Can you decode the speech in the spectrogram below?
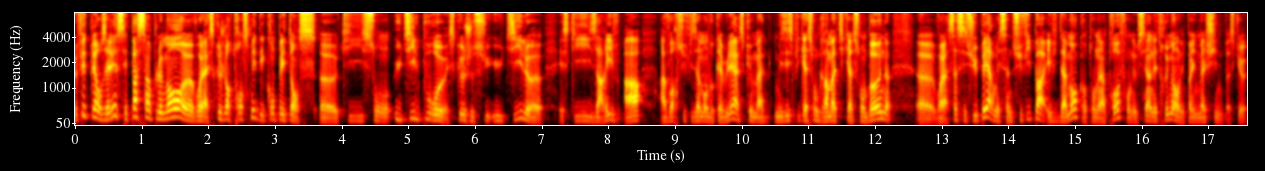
le fait de plaire aux élèves, c'est pas simplement, euh, voilà, est-ce que je leur transmets des compétences euh, qui sont utiles pour eux? Est-ce que je suis utile euh, Est-ce qu'ils arrivent à avoir suffisamment de vocabulaire? Est-ce que mes explications grammaticales sont bonnes? Voilà, ça c'est super, mais ça ne suffit pas. Évidemment, quand on est un prof, on est aussi un être humain, on n'est pas une machine, parce que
